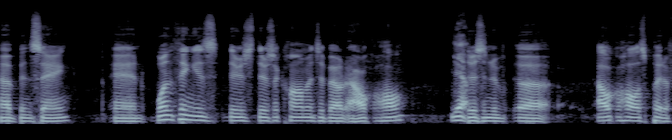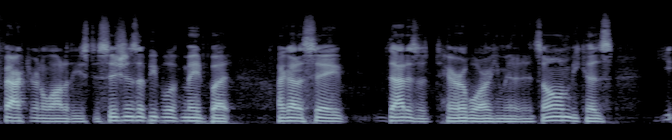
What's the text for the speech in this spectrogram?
have been saying, and one thing is there's there's a comment about alcohol. Yeah. There's an uh, alcohol has played a factor in a lot of these decisions that people have made, but I gotta say that is a terrible argument in its own because you,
